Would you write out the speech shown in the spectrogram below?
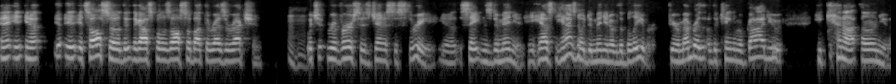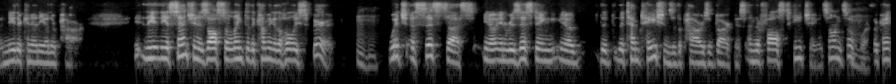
and it, you know it, it's also the, the, gospel is also about the resurrection mm-hmm. which reverses genesis 3 you know satan's dominion he has he has no dominion over the believer if you're a member of the kingdom of god you he cannot own you and neither can any other power the, the ascension is also linked to the coming of the holy spirit mm-hmm. which assists us you know in resisting you know the, the temptations of the powers of darkness and their false teaching and so on and so mm-hmm. forth okay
